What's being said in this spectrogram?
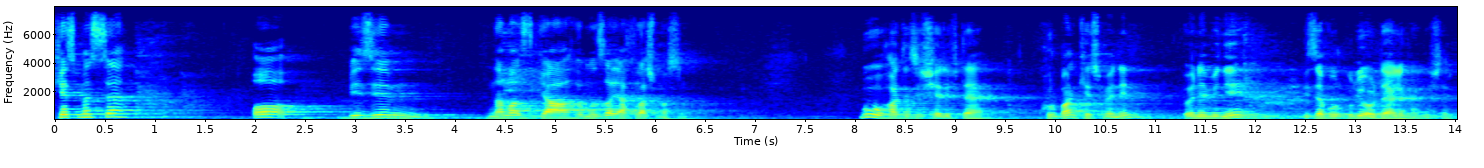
Kesmezse, o bizim namazgahımıza yaklaşmasın. Bu hadisi şerifte kurban kesmenin önemini bize vurguluyor değerli kardeşlerim.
